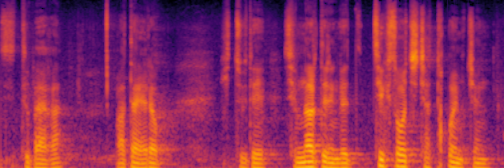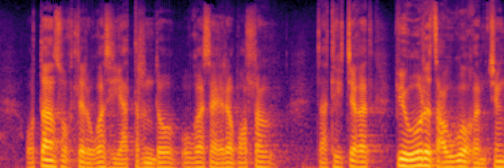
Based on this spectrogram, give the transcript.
сэтгэл байгаа. Одоо яриа хэцүү дээ. Семинар дээр ингээд цэг сууж чадахгүй юм чинь удаан суухлаар угаасаа ядарна дөө. Угаасаа яриа болоо. За тэгж яагаад би өөрөө завгүй байгаа юм чин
